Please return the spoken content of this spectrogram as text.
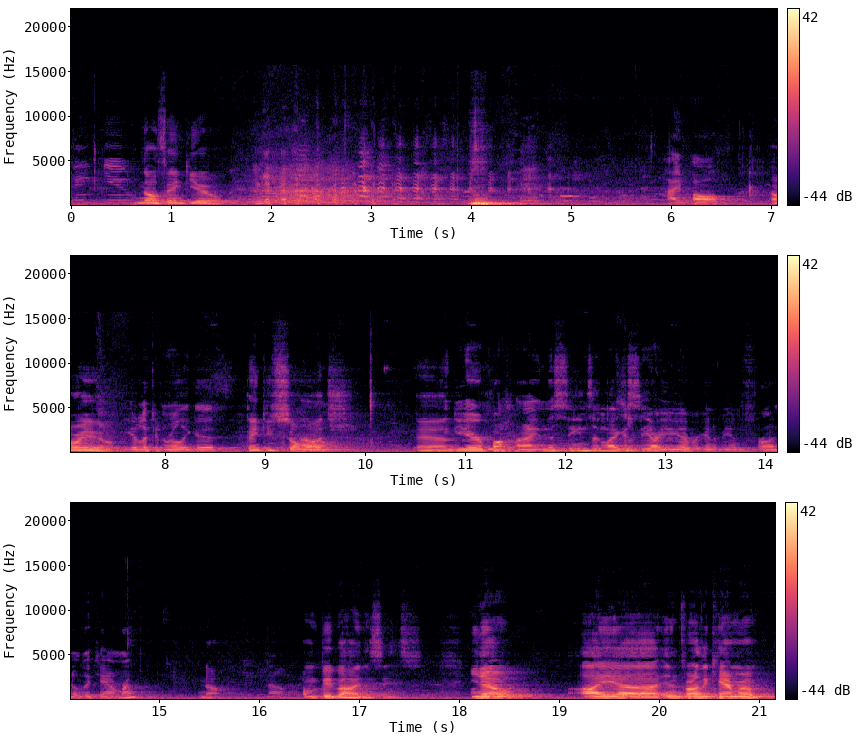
Thank you. No, thank you. Hi, Paul. How are you? You're looking really good. Thank you so much. And You're behind the scenes in Legacy. Are you ever going to be in front of the camera? no, No. I'm gonna be behind the scenes. You know, I uh, in front of the camera.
